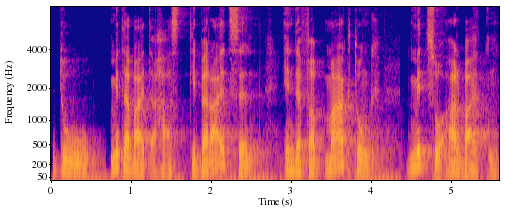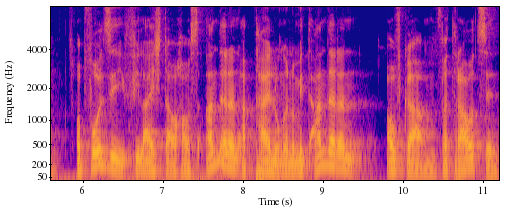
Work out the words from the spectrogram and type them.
du Mitarbeiter hast, die bereit sind, in der Vermarktung mitzuarbeiten, obwohl sie vielleicht auch aus anderen Abteilungen und mit anderen Aufgaben vertraut sind,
